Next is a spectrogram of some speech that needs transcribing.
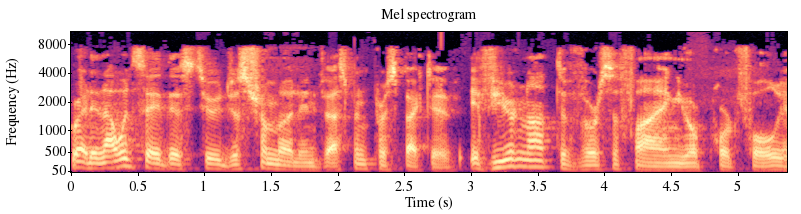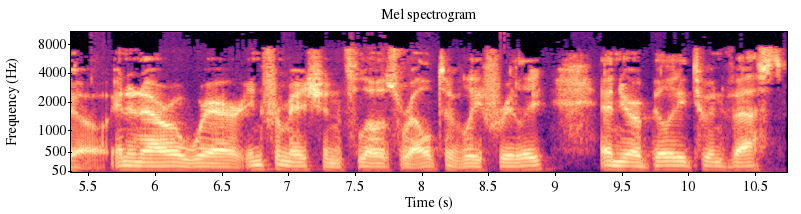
Right. And I would say this too, just from an investment perspective. If you're not diversifying your portfolio in an era where information flows relatively freely and your ability to invest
